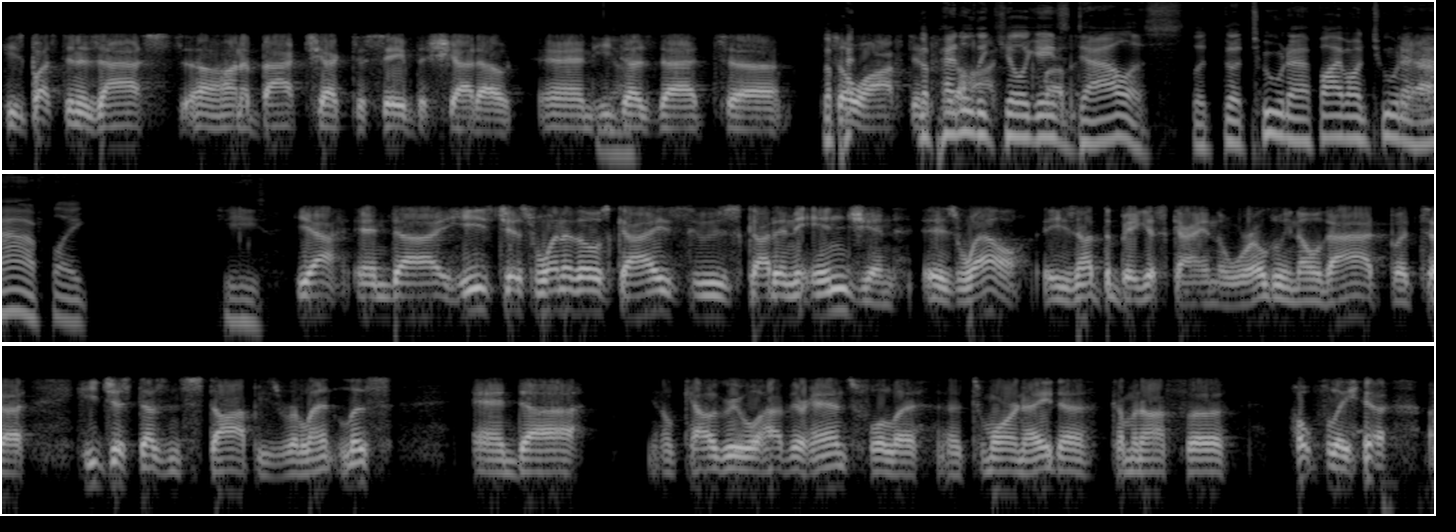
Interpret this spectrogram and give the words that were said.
he's busting his ass uh, on a back check to save the shutout, and he Yeah. does that uh, The so pe- often. the penalty hockey kill against club. Dallas, the the two and a half, five on two and a half, like, jeez. Yeah, and uh, he's just one of those guys who's got an engine as well. He's not the biggest guy in the world, we know that, but uh, he just doesn't stop. He's relentless, and uh, you know Calgary will have their hands full uh, uh, tomorrow night, uh, coming off uh, hopefully uh,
